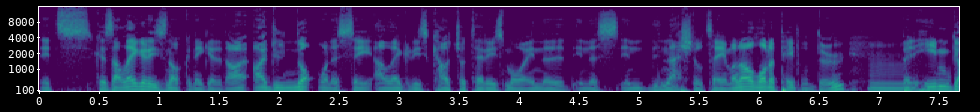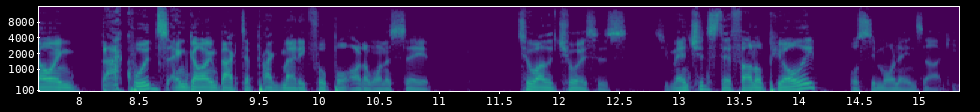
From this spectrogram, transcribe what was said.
It's because Allegri's not going to get it. I, I do not want to see Allegri's calcioterismo in the in the in the national team. I know a lot of people do, Mm. but him going backwards and going back to pragmatic football, I don't want to see it. Two other choices, as you mentioned, Stefano Pioli or Simone Inzaghi.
